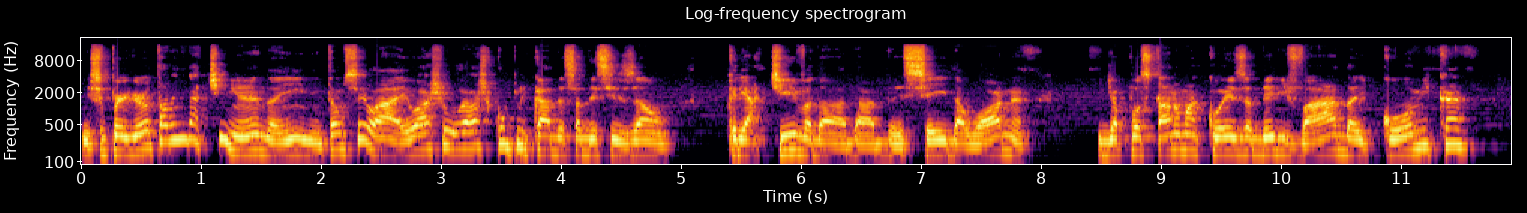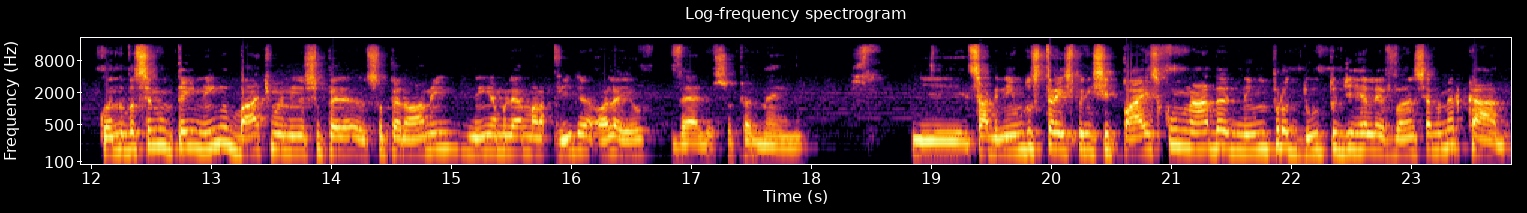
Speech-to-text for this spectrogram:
E Supergirl tava engatinhando ainda. Então, sei lá, eu acho, eu acho complicado essa decisão criativa da, da DC e da Warner de apostar numa coisa derivada e cômica quando você não tem nem o Batman, nem o Super-Homem, Super nem a Mulher Maravilha. Olha eu, velho, Superman, né? E, sabe, nenhum dos três principais com nada, nenhum produto de relevância no mercado.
